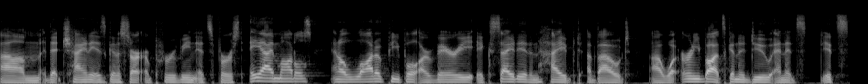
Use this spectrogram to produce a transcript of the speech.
um, that China is going to start approving its first AI models, and a lot of people are very excited and hyped about uh, what ErnieBot's going to do. And it's it's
